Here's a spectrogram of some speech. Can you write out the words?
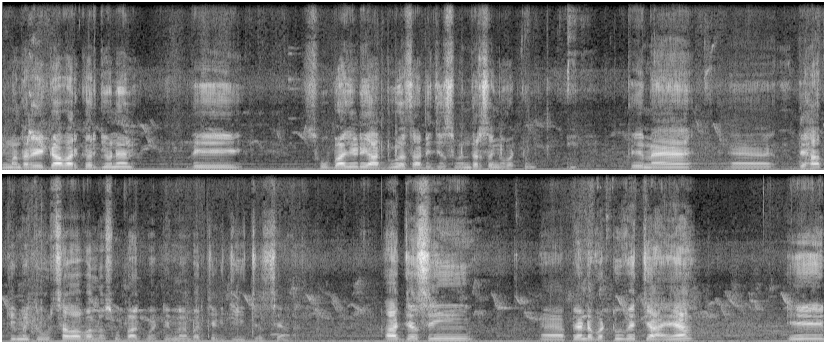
ਮਨਰੇਗਾ ਵਰਕਰ ਯੂਨੀਅਨ ਦੇ ਸੂਬਾ ਜਿਹੜੇ ਆਗੂ ਆ ਸਾਡੇ ਜਸਵਿੰਦਰ ਸਿੰਘ ਵੱਟੂ ਤੇ ਮੈਂ ਦਿਹਾਤੀ ਮਜ਼ਦੂਰ ਸਭਾ ਵੱਲੋਂ ਸੂਬਾ ਕਮੇਟੀ ਮੈਂਬਰ ਜਗਜੀਤ ਜਸਿਆਣਾ। ਅੱਜ ਅਸੀਂ ਪਿੰਡ ਵੱਟੂ ਵਿੱਚ ਆਏ ਆ ਇਹ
